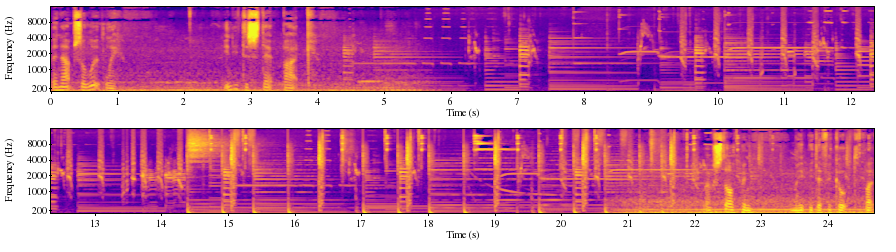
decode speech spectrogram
then absolutely you need to step back difficult, but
